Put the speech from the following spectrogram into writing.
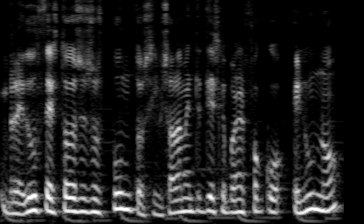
reduces todos esos puntos y solamente tienes que poner foco en uno,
